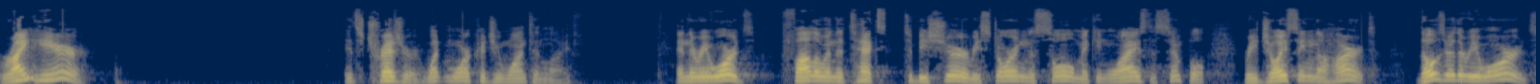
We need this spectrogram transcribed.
right here. It's treasure. What more could you want in life? And the rewards follow in the text to be sure restoring the soul, making wise the simple, rejoicing the heart. Those are the rewards.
